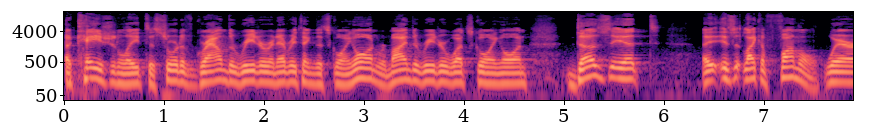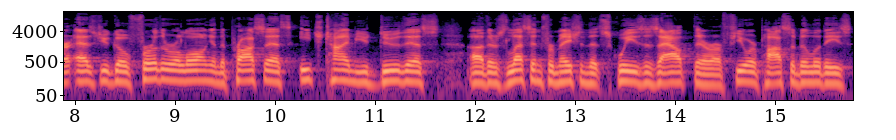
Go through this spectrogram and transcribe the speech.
occasionally to sort of ground the reader in everything that's going on, remind the reader what's going on. Does it? Uh, it like a funnel where, as you go further along in the process, each time you do this, uh, there's less information that squeezes out, there are fewer possibilities,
